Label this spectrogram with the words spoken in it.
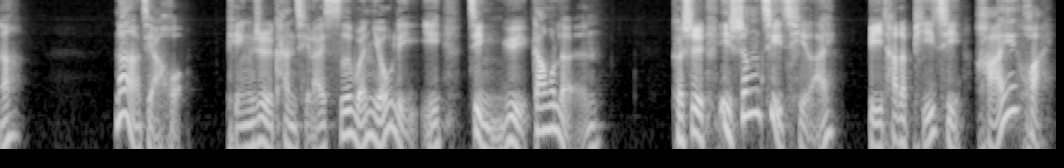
呢。那家伙平日看起来斯文有礼，境遇高冷，可是，一生气起来，比他的脾气还坏，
